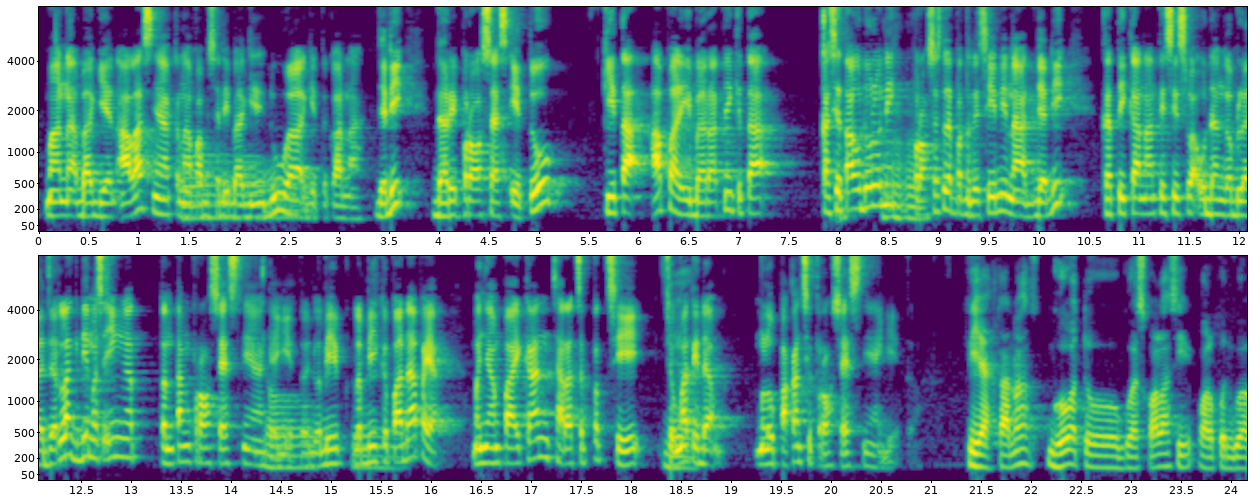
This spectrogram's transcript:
mana bagian alasnya, kenapa bisa dibagi dua gitu kan. Nah, jadi dari proses itu kita apa ibaratnya kita kasih tahu dulu nih proses dapat dari sini. Nah, jadi ketika nanti siswa udah nggak belajar lagi dia masih ingat tentang prosesnya kayak Oh, gitu. Lebih lebih kepada apa ya? Menyampaikan cara cepet sih, cuma Iya. tidak melupakan si prosesnya gitu. Iya, karena gue waktu gue sekolah sih, walaupun gue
